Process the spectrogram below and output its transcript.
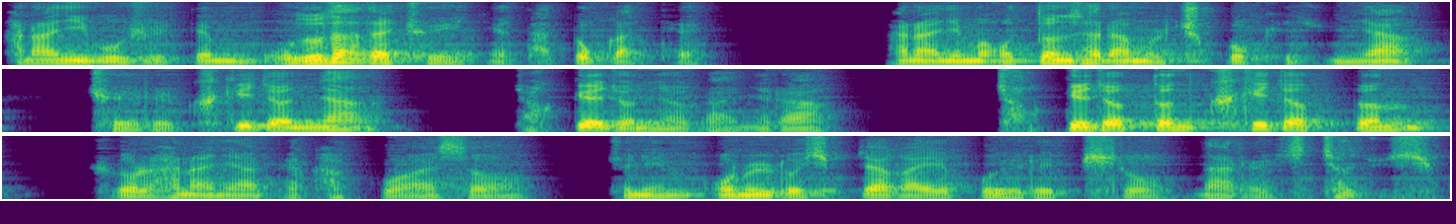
하나님 보실 때 모두 다, 다 죄인이야. 다 똑같아. 하나님은 어떤 사람을 축복해 주냐? 죄를 크게 졌냐? 적게 졌냐가 아니라 적게 졌던 크게 졌던 그걸 하나님 앞에 갖고 와서 주님 오늘도 십자가의 보혈의 피로 나를 씻어 주시고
